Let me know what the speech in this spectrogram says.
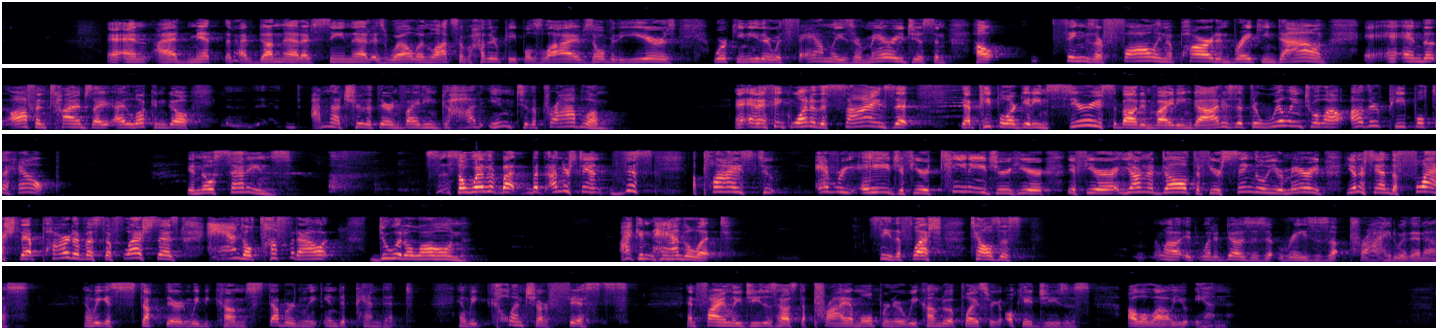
And I admit that I've done that. I've seen that as well in lots of other people's lives over the years, working either with families or marriages and how things are falling apart and breaking down. And oftentimes I look and go, I'm not sure that they're inviting God into the problem. And I think one of the signs that, that people are getting serious about inviting God is that they're willing to allow other people to help in those settings. So whether but but understand this applies to every age. If you're a teenager here, if you're a young adult, if you're single, you're married, you understand the flesh, that part of us, the flesh says, handle, tough it out, do it alone. I can handle it. See, the flesh tells us, well, it, what it does is it raises up pride within us. And we get stuck there and we become stubbornly independent. And we clench our fists and finally, Jesus has to pry them open, or we come to a place where, we go, okay, Jesus, I'll allow you in.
